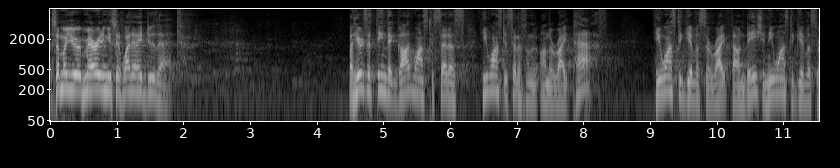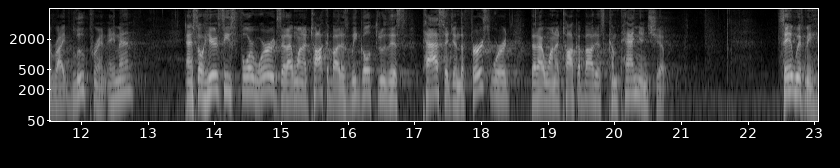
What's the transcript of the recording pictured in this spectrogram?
Some of you are married and you said, Why did I do that? But here's the thing that God wants to set us, He wants to set us on, on the right path. He wants to give us the right foundation. He wants to give us the right blueprint. Amen? And so here's these four words that I want to talk about as we go through this passage. And the first word that I want to talk about is companionship. Say it with me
